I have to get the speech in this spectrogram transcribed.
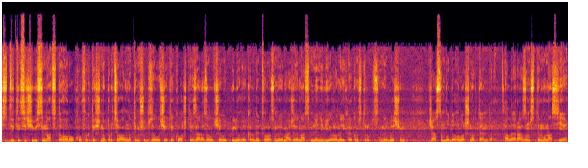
З 2018 року фактично працювали над тим, щоб залучити кошти. І зараз залучили пільговий кредит в розмірі майже 11 мільйонів євро на їх реконструкцію. Найближчим часом буде оголошено тендер. Але разом з тим у нас є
